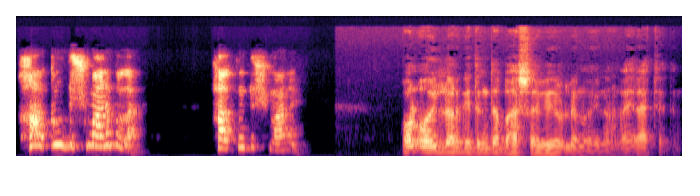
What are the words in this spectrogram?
Halkın düşmanı bular. Halkın düşmanı. Ol oylar gidinde başa verilen oyna gayrat edin.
